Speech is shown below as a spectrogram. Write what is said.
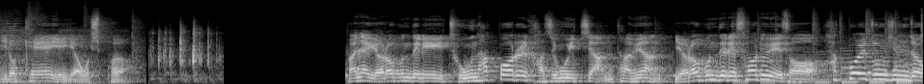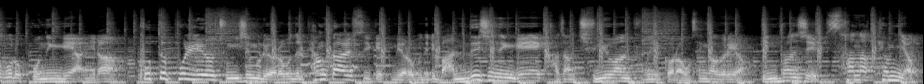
이렇게 얘기하고 싶어요. 만약 여러분들이 좋은 학벌을 가지고 있지 않다면 여러분들의 서류에서 학벌 중심적으로 보는 게 아니라 포트폴리오 중심으로 여러분들을 평가할 수 있게끔 여러분들이 만드시는 게 가장 중요한 부분일 거라고 생각을 해요. 인턴십, 산학협력,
